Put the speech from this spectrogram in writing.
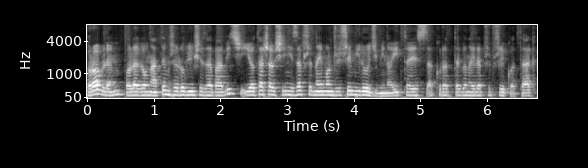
Problem polegał na tym, że lubił się zabawić i otaczał się nie zawsze najmądrzejszymi ludźmi. No i to jest akurat tego najlepszy przykład, tak?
